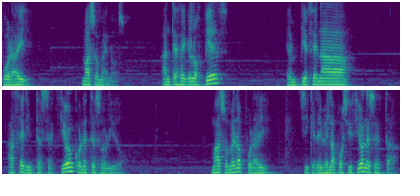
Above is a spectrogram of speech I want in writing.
por ahí, más o menos. Antes de que los pies empiecen a hacer intersección con este sólido. Más o menos por ahí. Si queréis ver la posición es esta.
